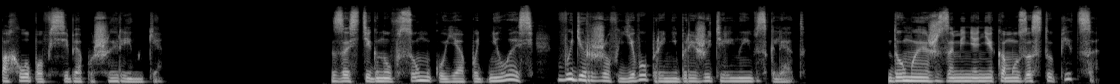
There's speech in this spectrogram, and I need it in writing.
похлопав себя по ширинке. Застегнув сумку, я поднялась, выдержав его пренебрежительный взгляд. «Думаешь, за меня некому заступиться?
